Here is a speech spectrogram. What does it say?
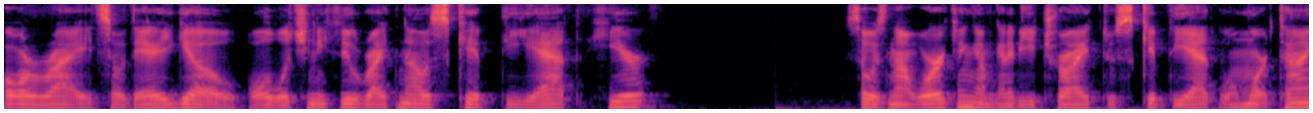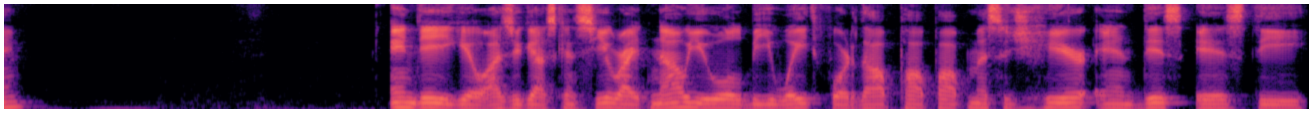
Alright, so there you go. All what you need to do right now is skip the ad here. So it's not working. I'm going to be trying to skip the ad one more time. And there you go. As you guys can see right now, you will be wait for the pop-up message here. And this is the,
